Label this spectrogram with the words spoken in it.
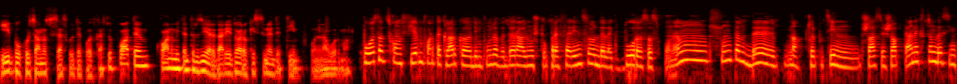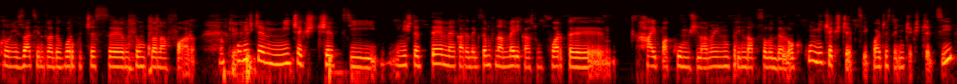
e-book-uri sau nu o să se asculte podcasturi. Poate cu o anumită întârziere, dar e doar o chestiune de timp până la urmă. Pot să-ți confirm foarte clar că din punct de vedere al, nu știu, preferințelor de lectură, să spunem, suntem de, na, cel puțin 6-7 ani extrem de sincronizați într-adevăr cu ce se întâmplă în afară. Okay. Cu niște mici excepții, niște teme care, de exemplu, în America sunt foarte hype acum și la noi nu prind absolut deloc, cu mici excepții, cu aceste mici excepții.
